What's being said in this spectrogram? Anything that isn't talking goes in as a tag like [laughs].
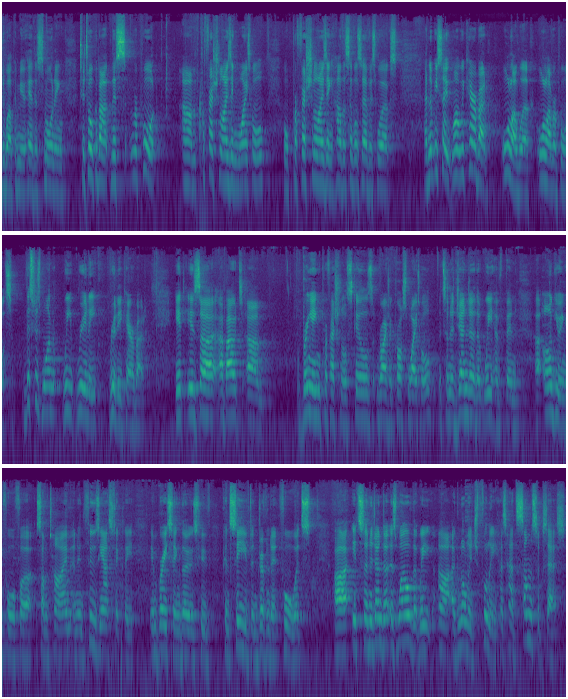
to welcome you here this morning to talk about this report, um, Professionalising Whitehall, or Professionalising How the Civil Service Works. And let me say, while we care about all our work, all our reports, this is one we really, really care about. It is uh, about um, bringing professional skills right across Whitehall. It's an agenda that we have been uh, arguing for for some time and enthusiastically embracing those who've conceived and driven it forwards. Uh, it's an agenda as well that we uh, acknowledge fully has had some success.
